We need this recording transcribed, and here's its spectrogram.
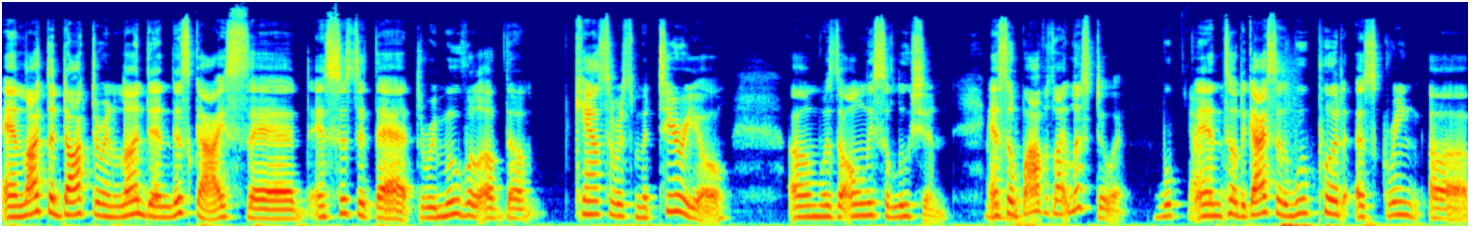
And like the doctor in London, this guy said, insisted that the removal of the cancerous material um, was the only solution. And so Mm. Bob was like, let's do it. We'll, Yeah. And so the guy said, we'll put a screen, uh,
